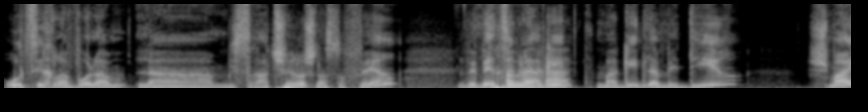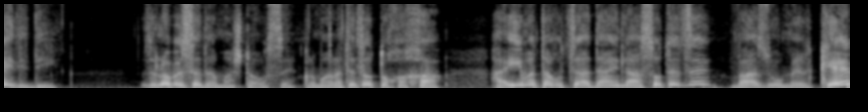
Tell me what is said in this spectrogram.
הוא צריך לבוא למ- למשרד שלו, של הסופר, ובעצם להגיד. להגיד למדיר, שמע ידידי, זה לא בסדר מה שאתה עושה. כלומר, לתת לו תוכחה. האם אתה רוצה עדיין לעשות את זה? ואז הוא אומר כן,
